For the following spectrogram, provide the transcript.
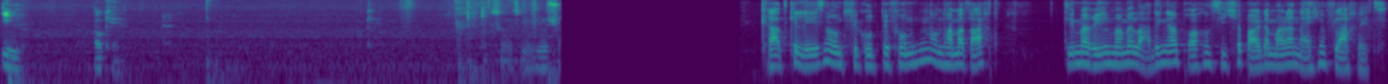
ihm. Okay. So, jetzt müssen wir schauen. gerade gelesen und für gut befunden und haben gedacht, die Marillen Marmeladinger brauchen sicher bald einmal einen neuen Flachwitz.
